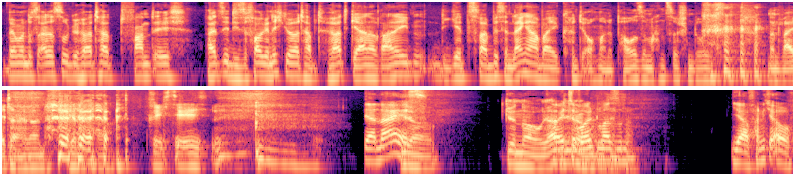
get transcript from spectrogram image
wenn man das alles so gehört hat, fand ich. Falls ihr diese Folge nicht gehört habt, hört gerne rein. Die geht zwar ein bisschen länger, aber ihr könnt ja auch mal eine Pause machen zwischendurch und dann weiterhören. Genau. Richtig. Ja, nice. ja, genau. Ja, Heute wollten wir so- Fall. Ja, fand ich auch.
